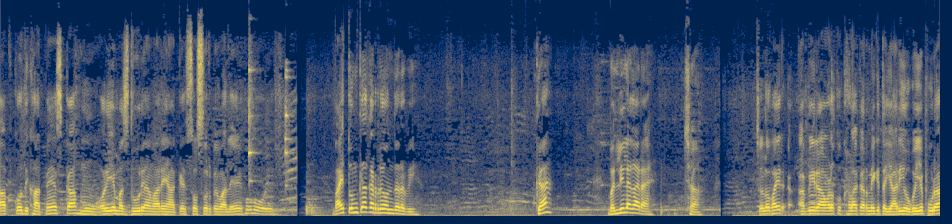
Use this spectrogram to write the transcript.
आपको दिखाते हैं इसका मुँह, और ये मजदूर है हमारे यहाँ के, सौ सौ रुपए वाले। हो हो भाई तुम क्या कर रहे हो अंदर अभी? क्या? बल्ली लगा रहा है। अच्छा। चलो भाई अभी रावण को खड़ा करने की तैयारी हो गई है पूरा।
